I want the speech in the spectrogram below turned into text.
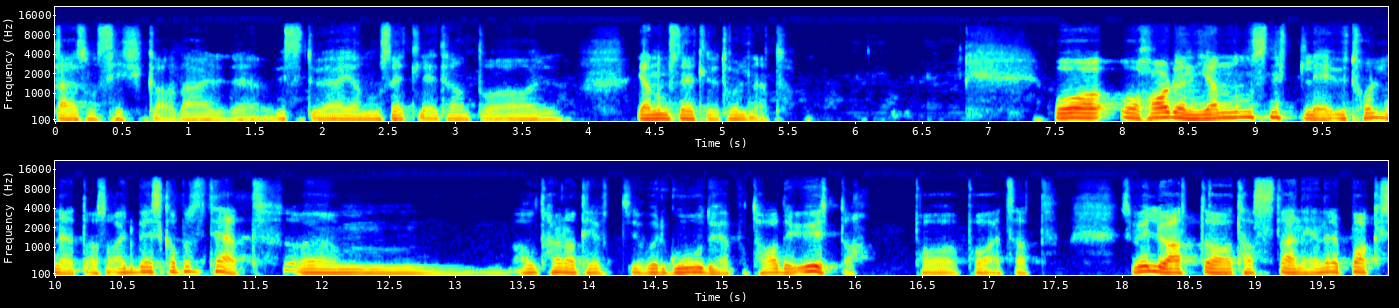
Det er sånn cirka der eh, hvis du er gjennomsnittlig trent og har gjennomsnittlig utholdenhet. Og, og, har du en gjennomsnittlig utholdenhet, altså arbeidskapasitet, um, alternativt hvor god du er på å ta det ut da, på, på et sett, så vil du etter å ha testa en enerepmaks,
